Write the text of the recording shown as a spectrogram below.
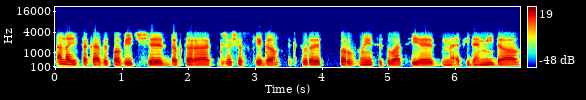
Znana jest taka wypowiedź e, doktora Grzesiowskiego, który porównuje sytuację epidemii do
